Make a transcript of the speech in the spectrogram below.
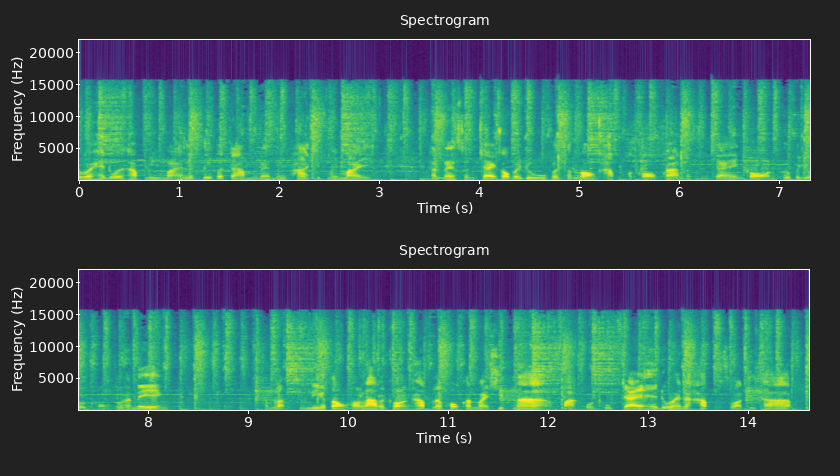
ไว้ให้ด้วยครับ มีหมายเลขซื้อประจำ และไม่พลาดคลิปใหม่ๆ ท่านใดสนใจก็ไปดูไปทดลองขับประกอบการตัดสินใจกันก่อนเพื่อประโยชน์ของตัวท่านเองสำหรับคลิปนี้ก็ต้องขอลาไปก่อนครับ แล้วพบกันใหม่คลิปหน้า ฝากกดถูกใจให้ด้วยนะครับ สวัสดีครับ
